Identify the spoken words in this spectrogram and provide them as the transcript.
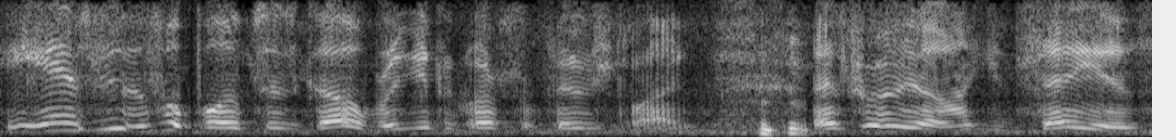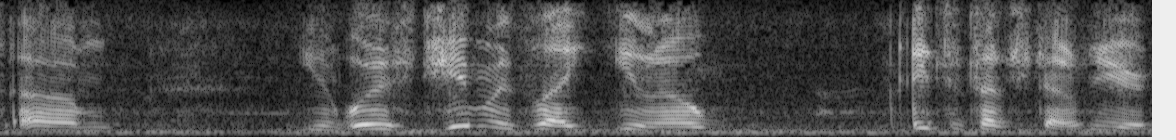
He hands me the football and says, "Go, bring it across the finish line." That's really all I can say is, um, you know, whereas Jim is like, you know, it's a touchdown here.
